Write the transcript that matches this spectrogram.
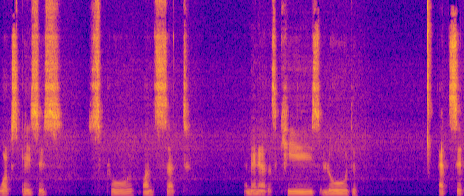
workspaces, spool, unset, and many others. Keys, load, exit.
